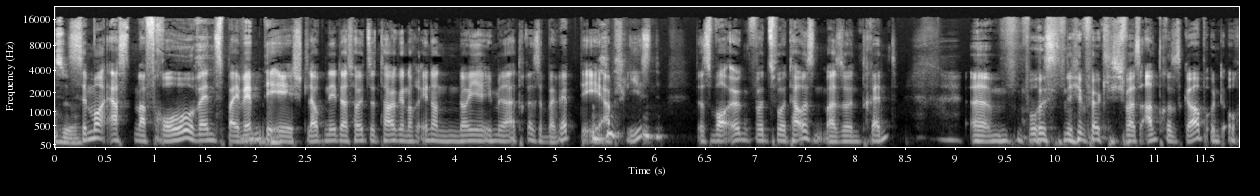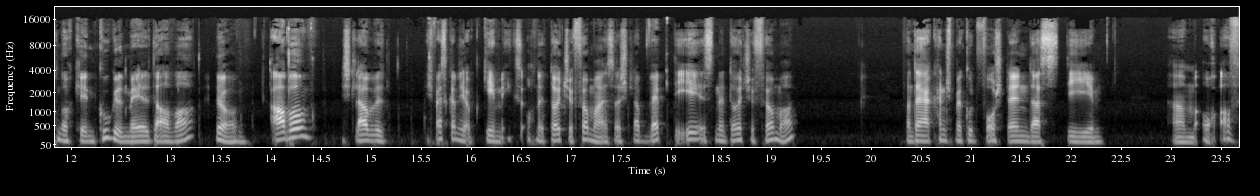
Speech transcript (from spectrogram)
so. sind wir erstmal froh, wenn es bei web.de, ich glaube nicht, dass heutzutage noch einer eine neue E-Mail-Adresse bei web.de abschließt. Das war irgendwo 2000 mal so ein Trend, ähm, wo es nicht wirklich was anderes gab und auch noch kein Google-Mail da war. Ja, aber ich glaube, ich weiß gar nicht, ob GMX auch eine deutsche Firma ist. Also ich glaube, web.de ist eine deutsche Firma. Von daher kann ich mir gut vorstellen, dass die ähm, auch auf,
